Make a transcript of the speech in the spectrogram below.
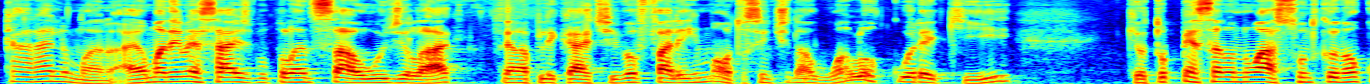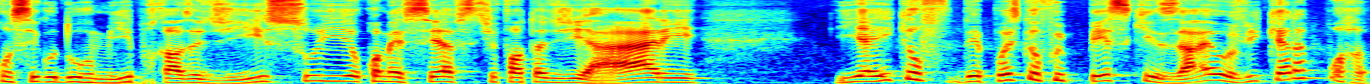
caralho, mano. Aí eu mandei mensagem pro plano de saúde lá, que tem no aplicativo, eu falei, irmão, tô sentindo alguma loucura aqui, que eu tô pensando num assunto que eu não consigo dormir por causa disso, e eu comecei a sentir falta de ar, e, e aí que eu, depois que eu fui pesquisar, eu vi que era, porra,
